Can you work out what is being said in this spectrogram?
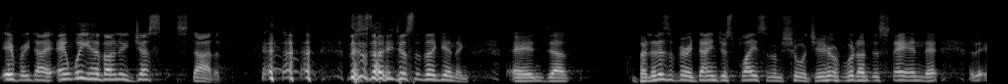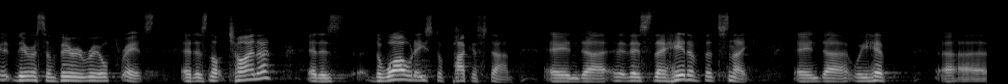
every day, and we have only just started. this is only just the beginning. And, uh, but it is a very dangerous place, and I'm sure Gerald would understand that there are some very real threats. It is not China, it is the wild east of Pakistan. And uh, there's the head of the snake. And uh, we have uh,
